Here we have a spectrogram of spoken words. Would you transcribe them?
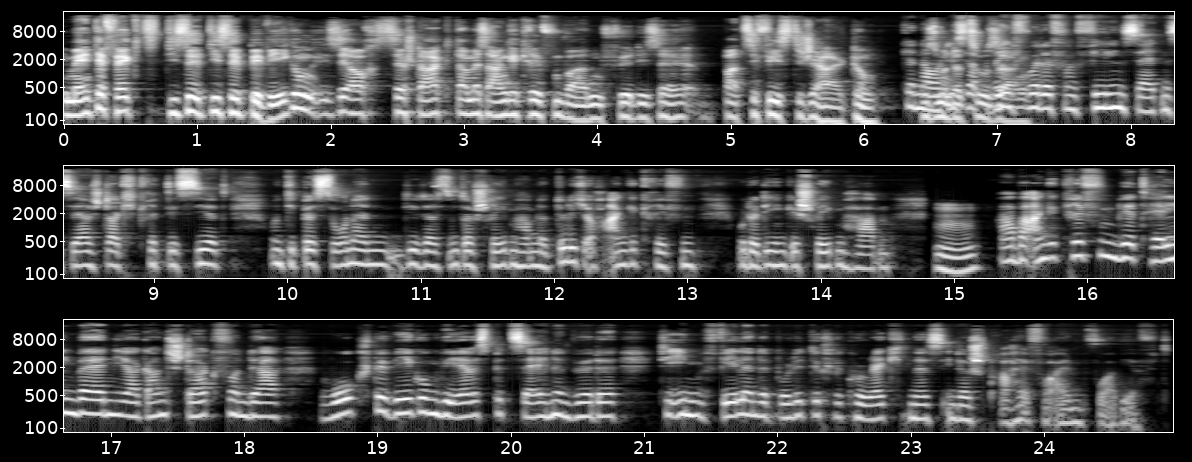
im Endeffekt, diese, diese Bewegung ist ja auch sehr stark damals angegriffen worden für diese pazifistische Haltung. Genau, muss man dieser dazu Brief sagen. wurde von vielen Seiten sehr stark kritisiert und die Personen, die das unterschrieben haben, natürlich auch angegriffen oder die ihn geschrieben haben. Mhm. Aber angegriffen wird Hellenwein ja ganz stark von der Vogue-Bewegung, wie er es bezeichnen würde, die ihm fehlende Political Correctness in der Sprache vor allem vorwirft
